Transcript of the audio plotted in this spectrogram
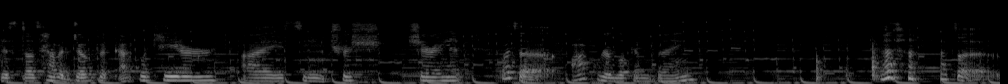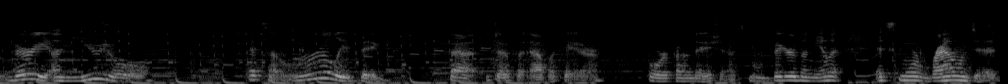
This does have a doe foot applicator. I seen Trish sharing it. What's a awkward looking thing? That's a, that's a very unusual. It's a really big fat doe foot applicator for foundation. It's bigger than the other. It's more rounded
